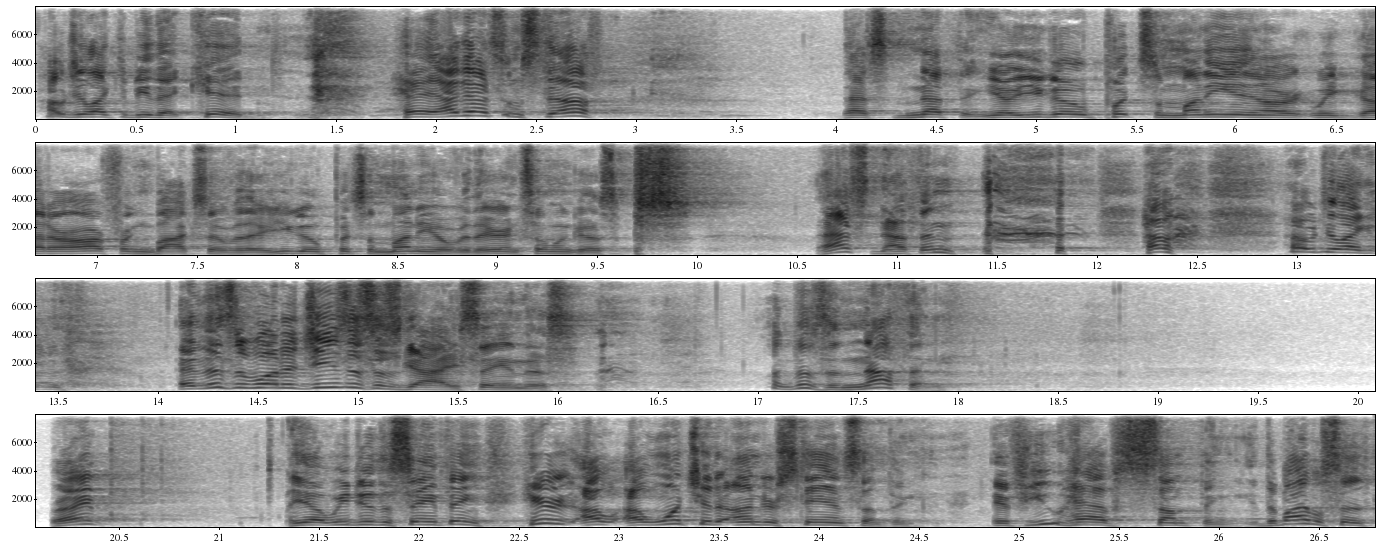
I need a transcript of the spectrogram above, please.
How would you like to be that kid? hey, I got some stuff. That's nothing. You know, you go put some money in our, we got our offering box over there. You go put some money over there, and someone goes, that's nothing. how, how would you like, and this is one of Jesus's guys saying this. Look, this is nothing. Right? Yeah, we do the same thing. Here, I, I want you to understand something. If you have something, the Bible says,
